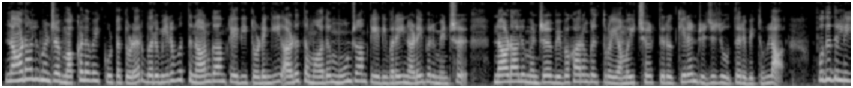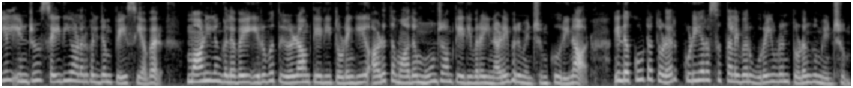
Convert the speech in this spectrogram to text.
நாடாளுமன்ற மக்களவைக் கூட்டத்தொடர் வரும் இருபத்தி நான்காம் தேதி தொடங்கி அடுத்த மாதம் மூன்றாம் தேதி வரை நடைபெறும் என்று நாடாளுமன்ற விவகாரங்கள் துறை அமைச்சர் திரு கிரண் ரிஜிஜூ தெரிவித்துள்ளார். புதுதில்லியில் இன்று செய்தியாளர்களிடம் பேசிய அவர் மாநிலங்களவை இருபத்தி ஏழாம் தேதி தொடங்கி அடுத்த மாதம் மூன்றாம் தேதி வரை நடைபெறும் என்றும் கூறினார். இந்த கூட்டத்தொடர் குடியரசுத் தலைவர் உரையுடன் தொடங்கும் என்றும்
